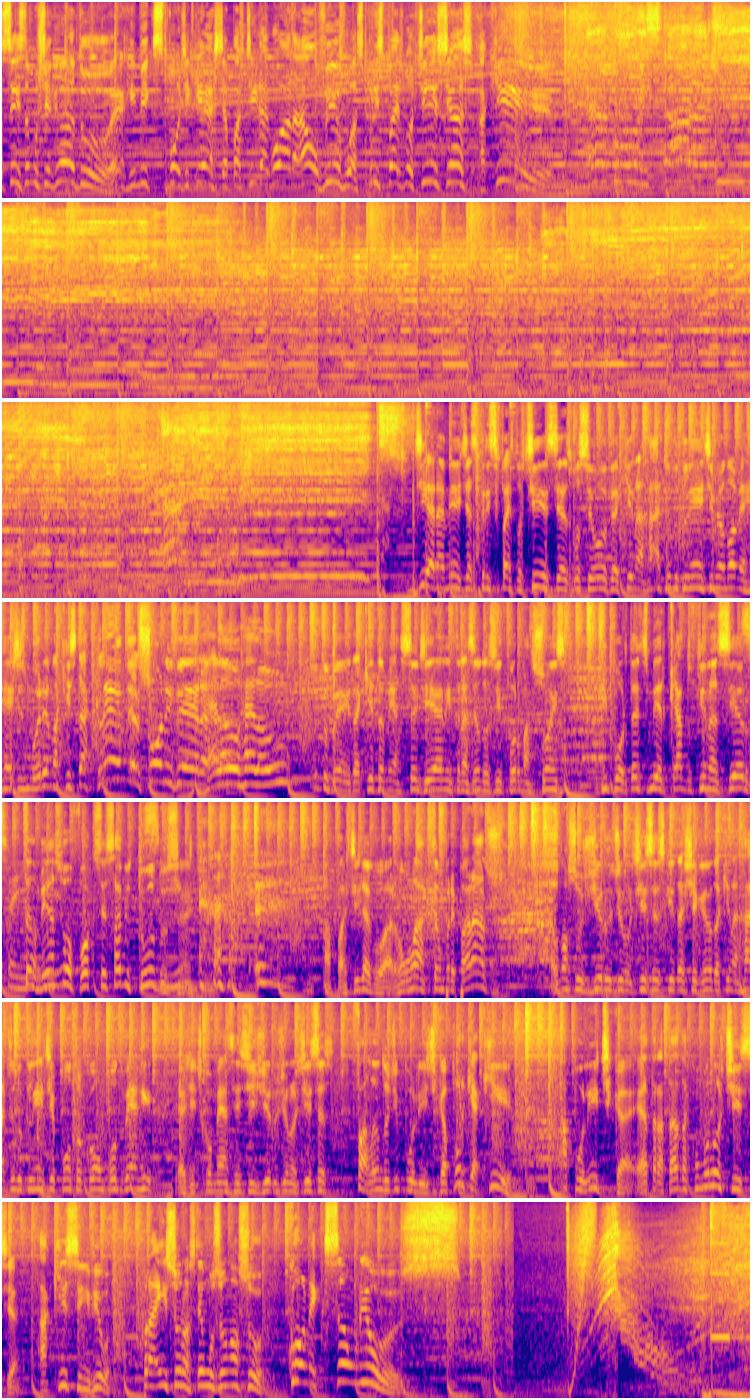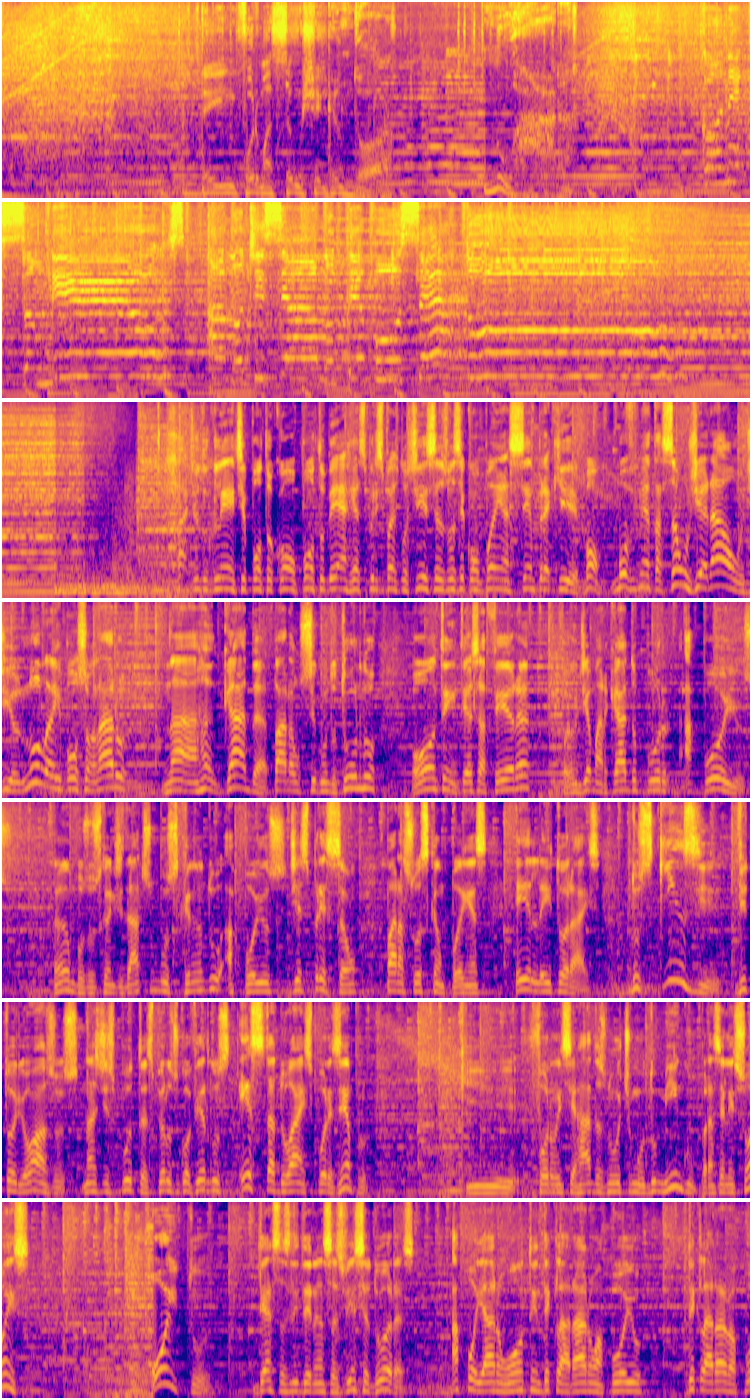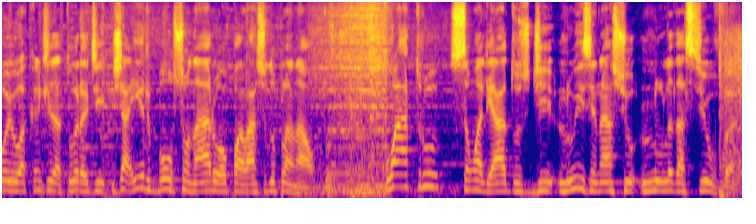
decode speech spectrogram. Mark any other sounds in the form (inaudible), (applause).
você, estamos chegando. R-Mix Podcast, a partir de agora, ao vivo, as principais notícias aqui. É bom estar Diariamente, as principais notícias você ouve aqui na Rádio do Cliente. Meu nome é Regis Moreno, aqui está Cleverson Oliveira. Hello, hello. Muito bem, tá aqui também a Sandy Ellen trazendo as informações importantes, mercado financeiro. Também as fofocas, você sabe tudo, Sim. Sandy. (laughs) A partir de agora, vamos lá, estão preparados? É o nosso giro de notícias que está chegando aqui na rádio do cliente.com.br e a gente começa esse giro de notícias falando de política, porque aqui a política é tratada como notícia. Aqui sim, viu? Para isso nós temos o nosso Conexão News. Tem informação chegando no ar. Conexão News. Notícia no tempo certo. Radiodocliente.com.br, as principais notícias você acompanha sempre aqui. Bom, movimentação geral de Lula e Bolsonaro na arrancada para o segundo turno. Ontem, terça-feira, foi um dia marcado por apoios. Ambos os candidatos buscando apoios de expressão para suas campanhas eleitorais. Dos 15 vitoriosos nas disputas pelos governos estaduais, por exemplo, que foram encerradas no último domingo para as eleições, Oito dessas lideranças vencedoras apoiaram ontem, declararam apoio, declararam apoio à candidatura de Jair Bolsonaro ao Palácio do Planalto. Quatro são aliados de Luiz Inácio Lula da Silva.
